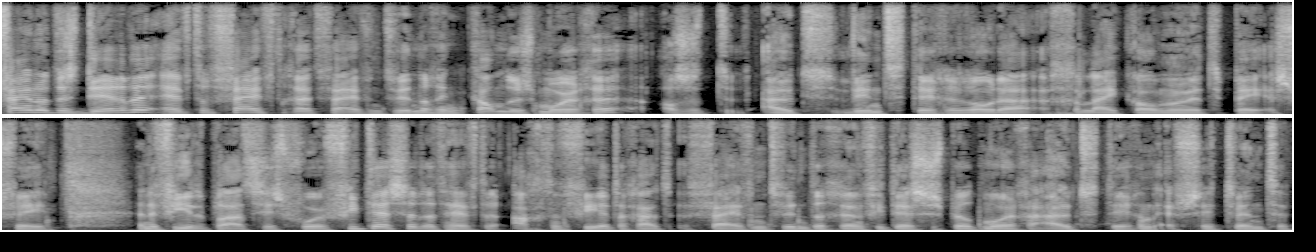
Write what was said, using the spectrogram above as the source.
Feyenoord is derde, heeft er 50 uit 25 en kan dus morgen, als het uitwint tegen Roda, gelijk komen met PSV. En de vierde plaats is voor Vitesse, dat heeft er 48 uit 25 en Vitesse speelt morgen uit tegen FC Twente.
